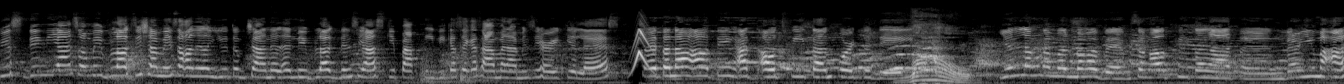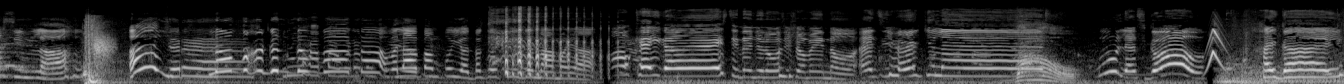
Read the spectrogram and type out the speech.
Muse din yan. So may vlog si Shamay sa kanilang YouTube channel and may vlog din si Husky Pack TV kasi kasama namin si Hercules. Ito na ang outing at outfitan for today. Wow! Yan lang naman mga bebs, ang outfitan natin. Very maasim lang. Ay! Napakagandang bata! Wala pang puyod. Magpapuyod yan mamaya. Okay guys! Tignan nyo naman si Shamay, no? And si Hercules! Wow! Woo, let's go! Hi guys!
